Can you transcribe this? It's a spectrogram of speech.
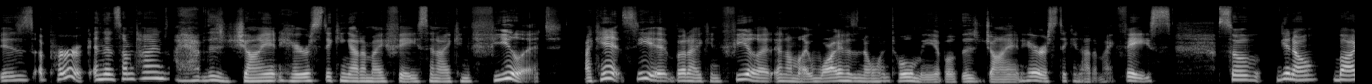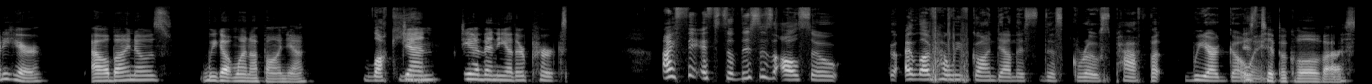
is a perk. And then sometimes I have this giant hair sticking out of my face and I can feel it. I can't see it, but I can feel it. And I'm like, why has no one told me about this giant hair sticking out of my face? So, you know, body hair, albinos, we got one up on you. Lucky. Jen, do you have any other perks? I think so. This is also. I love how we've gone down this this gross path, but we are going. Is typical of us.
